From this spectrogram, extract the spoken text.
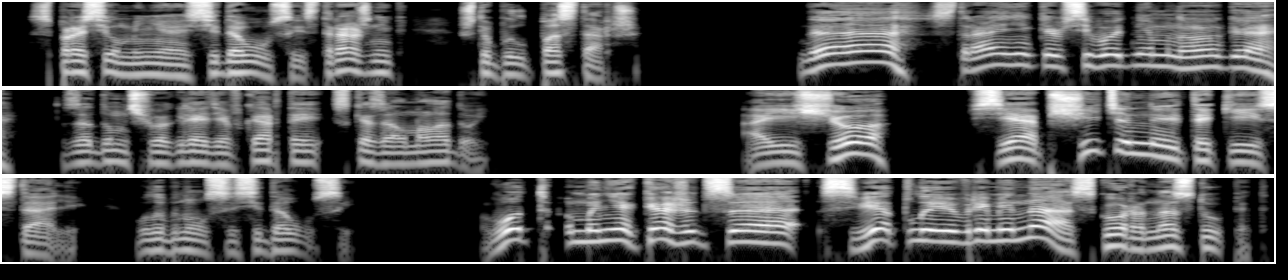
— спросил меня седоусый стражник, что был постарше. «Да, странников сегодня много», — задумчиво глядя в карты, сказал молодой. «А еще все общительные такие стали», — улыбнулся седоусый. «Вот, мне кажется, светлые времена скоро наступят.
